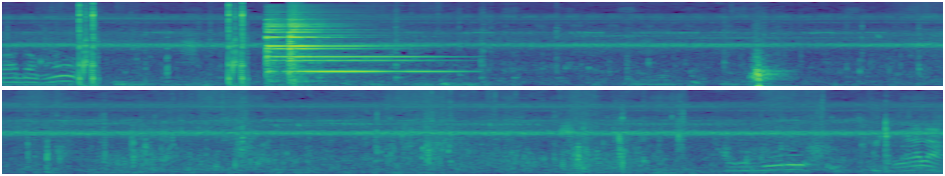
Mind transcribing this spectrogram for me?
Baradag mo. Buru-buru. Ya lah.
